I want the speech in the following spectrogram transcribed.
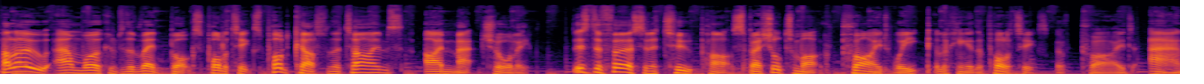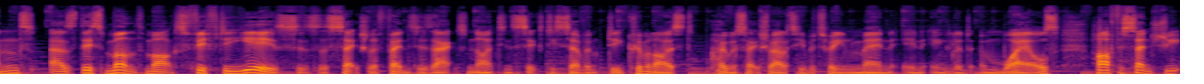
Hello and welcome to the Red Box Politics podcast from The Times. I'm Matt Chorley. This is the first in a two part special to mark Pride Week, looking at the politics of Pride. And as this month marks 50 years since the Sexual Offences Act 1967 decriminalised homosexuality between men in England and Wales, half a century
